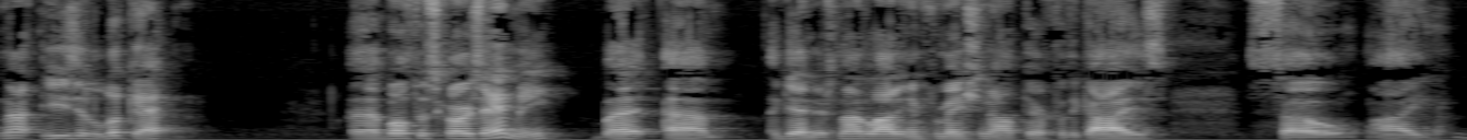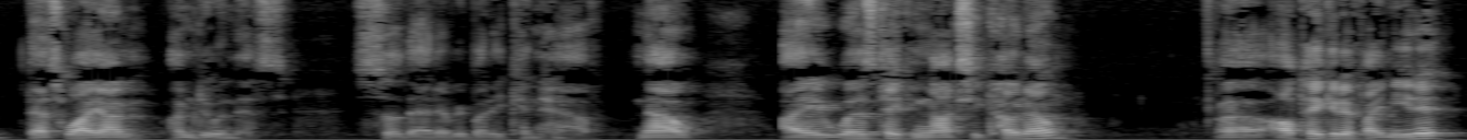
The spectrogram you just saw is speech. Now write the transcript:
not easy to look at, uh, both the scars and me, but um, again, there's not a lot of information out there for the guys. So I, that's why I'm, I'm doing this so that everybody can have. Now, I was taking oxycodone. Uh, I'll take it if I need it,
